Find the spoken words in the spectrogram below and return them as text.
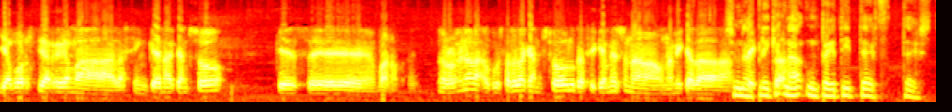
llavors ja arribem a la cinquena cançó, que és, eh, bueno, normalment al costat de la cançó el que fiquem és una, una mica de Sí, una explica, una, un petit text. text.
